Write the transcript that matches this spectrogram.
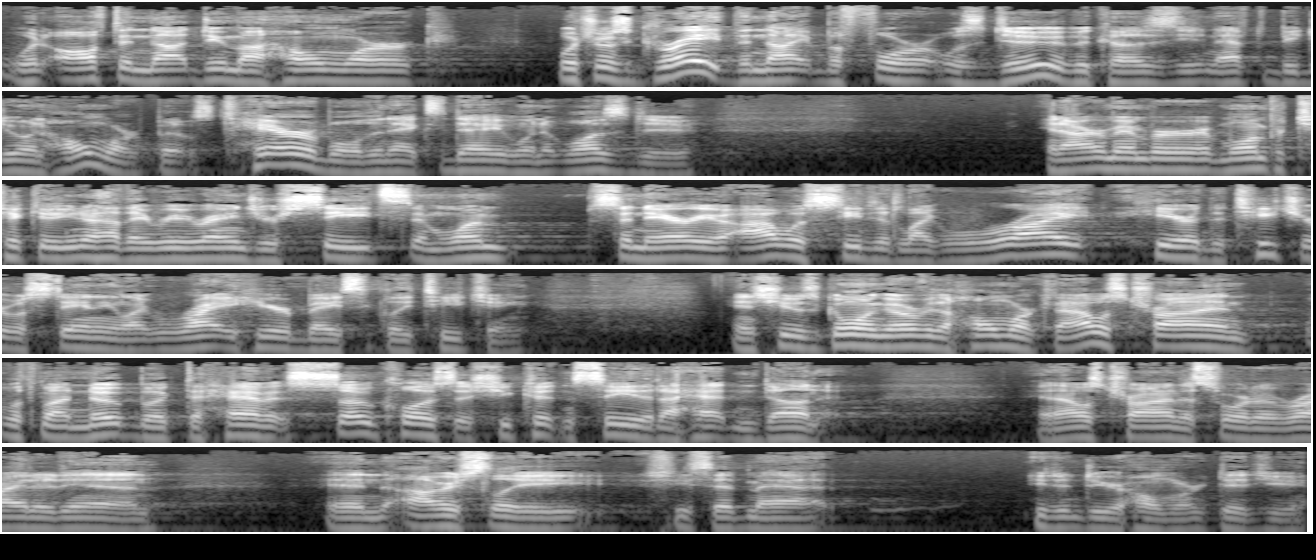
would often not do my homework, which was great the night before it was due because you didn't have to be doing homework, but it was terrible the next day when it was due. And I remember one particular, you know how they rearrange your seats, In one scenario, I was seated like right here. The teacher was standing like right here, basically teaching. And she was going over the homework, and I was trying with my notebook to have it so close that she couldn't see that I hadn't done it. And I was trying to sort of write it in. And obviously, she said, Matt, you didn't do your homework, did you?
